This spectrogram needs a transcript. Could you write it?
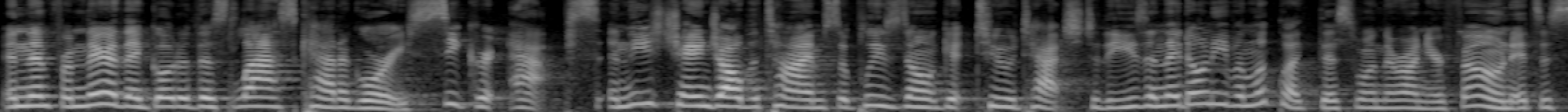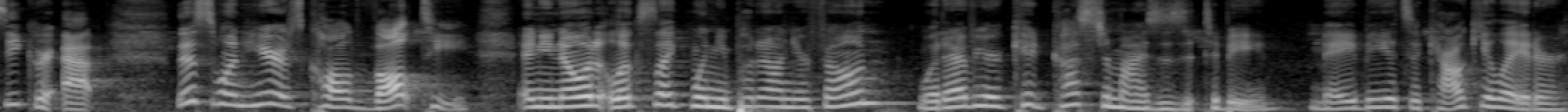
And then from there, they go to this last category, secret apps. And these change all the time, so please don't get too attached to these. And they don't even look like this when they're on your phone. It's a secret app. This one here is called Vaulty. And you know what it looks like when you put it on your phone? Whatever your kid customizes it to be. Maybe it's a calculator.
